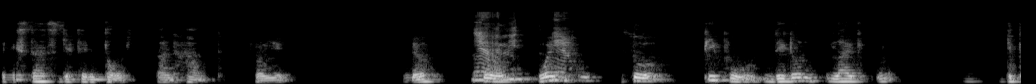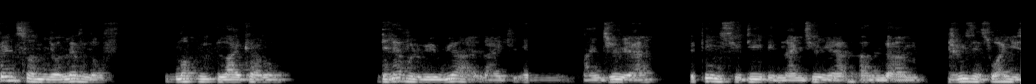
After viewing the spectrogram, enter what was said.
And it starts getting tough and hard for you. You know? Yeah, so I mean, when yeah. so people they don't like depends on your level of not like um the level we, we are like in Nigeria, the things you did in Nigeria and um, the reasons why you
